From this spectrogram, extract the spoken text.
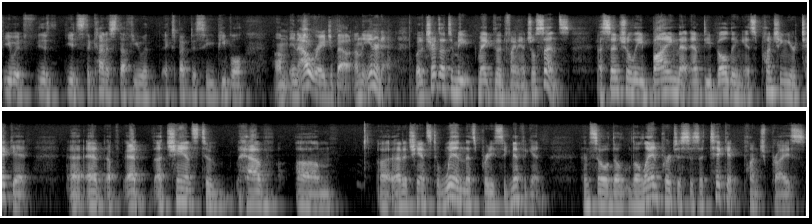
you would it's the kind of stuff you would expect to see people um, in outrage about on the internet. But it turns out to be, make good financial sense. Essentially, buying that empty building is punching your ticket uh, at a, at a chance to have um, uh, at a chance to win that's pretty significant. And so the, the land purchase is a ticket punch price.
